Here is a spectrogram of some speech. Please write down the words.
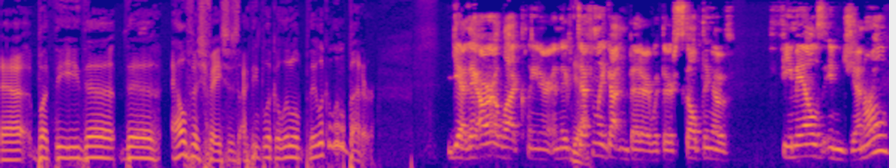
Uh, but the the the elfish faces, I think, look a little. They look a little better. Yeah, they are a lot cleaner, and they've Yeah. definitely gotten better with their sculpting of females in general.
